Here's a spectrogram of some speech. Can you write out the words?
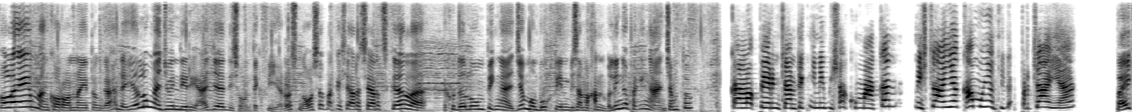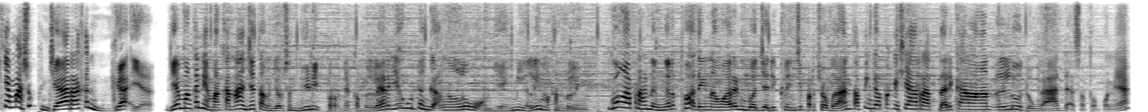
Kalau emang corona itu nggak ada, ya lu ngajuin diri aja disuntik virus nggak usah pakai syarat-syarat segala. Udah lumping aja mau buktiin bisa makan beli nggak pakai ngancam tuh. Kalau piring cantik ini bisa aku makan, niscaya kamu yang tidak percaya. Baiknya masuk penjara kan enggak ya Dia makan ya makan aja tanggung jawab sendiri Perutnya kebeler ya udah nggak ngeluh Wong dia yang milih makan beling Gue nggak pernah denger tuh ada yang nawarin buat jadi kelinci percobaan Tapi nggak pakai syarat Dari kalangan lu tuh nggak ada satupun ya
